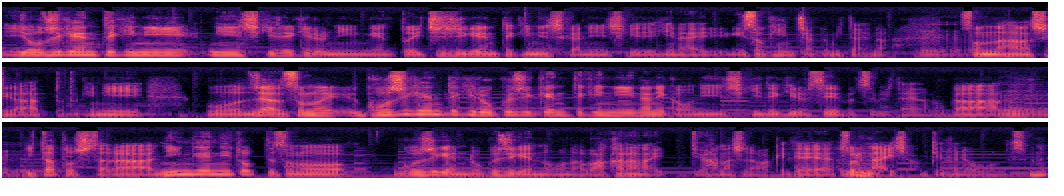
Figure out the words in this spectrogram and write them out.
4次元的に認識できる人間と1次元的にしか認識できないイソギンチャクみたいな、うん。そんな話があったときに、こうじゃあその5次元的、6次元的に何かを認識できる生物みたいなのがうん。うんいたとしたら、人間にとってその5次元、6次元のものは分からないっていう話なわけで、それないじゃんっていうふうに思うんですよね。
